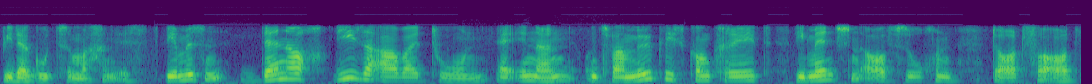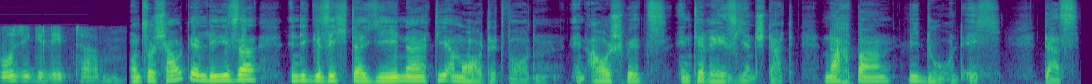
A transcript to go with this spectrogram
wiedergutzumachen ist. Wir müssen dennoch diese Arbeit tun, erinnern, und zwar möglichst konkret die Menschen aufsuchen, dort vor Ort, wo sie gelebt haben. Und so schaut der Leser in die Gesichter jener, die ermordet wurden. In Auschwitz, in Theresienstadt. Nachbarn wie du und ich. Das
